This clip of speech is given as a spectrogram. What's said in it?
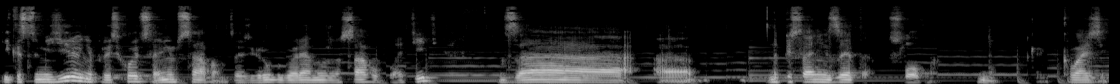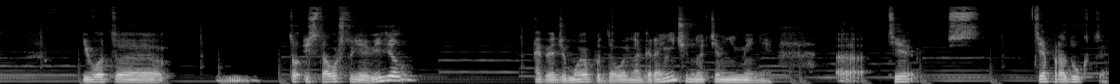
и кастомизирование происходит самим SAP. То есть, грубо говоря, нужно SAP платить за э, написание Z, условно, ну, квази. И вот э, то, из того, что я видел, опять же, мой опыт довольно ограничен, но тем не менее, э, те те продукты,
